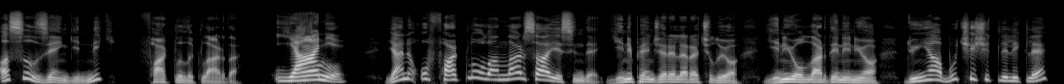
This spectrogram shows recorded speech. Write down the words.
asıl zenginlik farklılıklarda. Yani Yani o farklı olanlar sayesinde yeni pencereler açılıyor, yeni yollar deneniyor. Dünya bu çeşitlilikle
